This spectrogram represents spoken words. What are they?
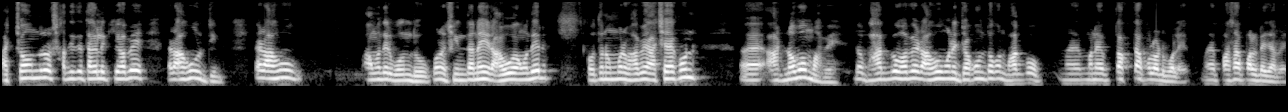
আর চন্দ্র সাথীতে থাকলে কি হবে? রাহুর দিন। রাহু আমাদের বন্ধু, কোনো চিন্তা নেই। রাহু আমাদের কত নম্বর ভাবে আছে এখন? আর নবম ভাবে। তো ভাগ্য ভাবে রাহু মানে যখন তখন ভাগ্য মানে মানে তক্তা পলট বলে মানে পাশা পাল্টে যাবে।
